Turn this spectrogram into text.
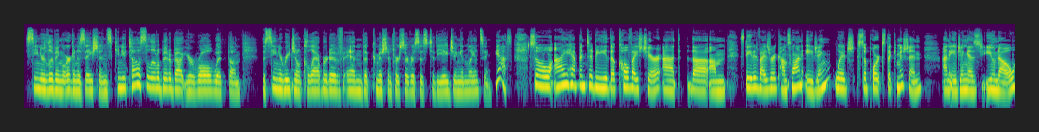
senior living organizations. Can you tell us a little bit about your role with um, the Senior Regional Collaborative and the Commission for Services to the Aging in Lansing. Yes. So I happen to be the co vice chair at the um, State Advisory Council on Aging, which supports the Commission on Aging, as you know.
